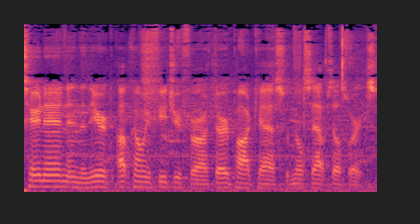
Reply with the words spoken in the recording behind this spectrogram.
tune in in the near upcoming future for our third podcast with Millsaps Elseworks.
